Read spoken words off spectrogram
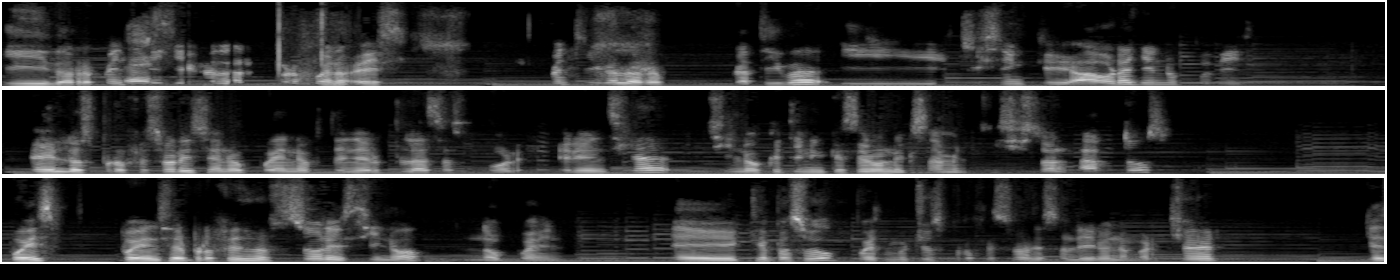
Y de repente Es. llega la reforma, bueno, es, de repente llega la reforma educativa y dicen que ahora ya no pueden, eh, los profesores ya no pueden obtener plazas por herencia, sino que tienen que hacer un examen. Y si son aptos, pues pueden ser profesores, si no, no pueden. Eh, ¿Qué pasó? Pues muchos profesores salieron a marchar, que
